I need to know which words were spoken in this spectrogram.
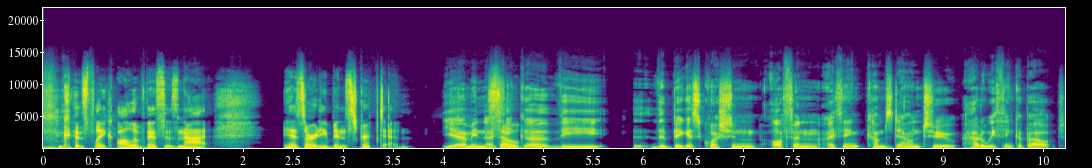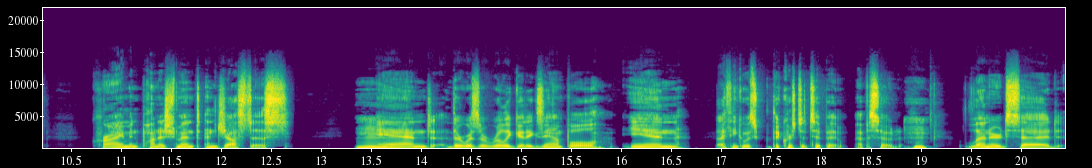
because like all of this is not, has already been scripted. Yeah, I mean, I so, think uh, the the biggest question often I think comes down to how do we think about crime and punishment and justice? Mm. And there was a really good example in, I think it was the Krista Tippett episode. Mm. Leonard said,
